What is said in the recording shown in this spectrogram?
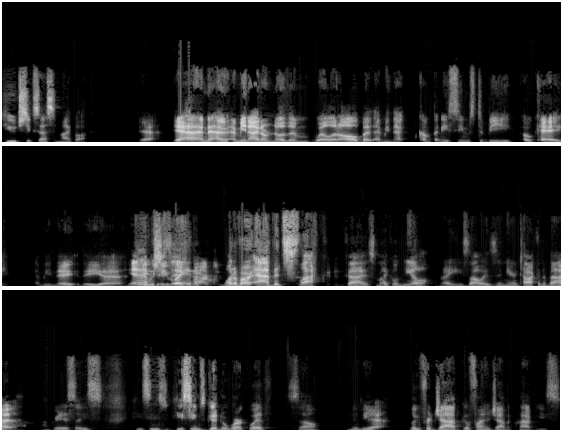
huge success in my book. Yeah. Yeah. And I, I mean, I don't know them well at all, but I mean, that company seems to be okay. I mean, they, they, uh, yeah, they, we should say like, our, one of our avid Slack guys, Michael Neal, right? He's always in here talking about yeah. how great it is. So he's, he seems, he seems good to work with. So maybe yeah. looking for a job, go find a job at CloudBees.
